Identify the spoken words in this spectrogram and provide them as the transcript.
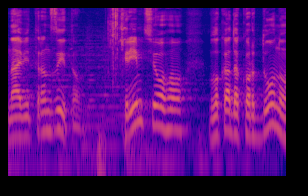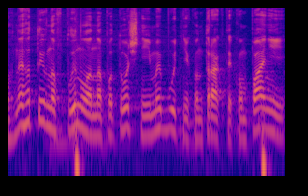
навіть транзитом. Крім цього, блокада кордону негативно вплинула на поточні і майбутні контракти компаній,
